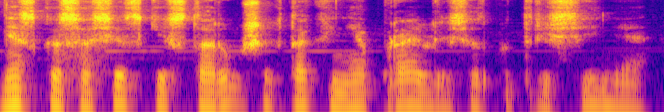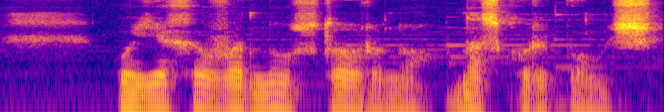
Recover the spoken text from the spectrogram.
Несколько соседских старушек так и не оправились от потрясения, уехав в одну сторону на скорой помощи.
